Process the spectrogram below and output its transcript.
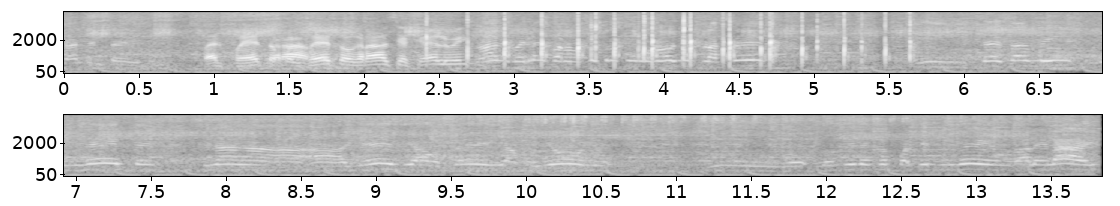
Carmen Taylor. Perfecto, Gracias. perfecto. Gracias, Kelvin. Nada, de verdad, para nosotros es un honor y un placer. Y ustedes saben, mi, gente, sigan a, a a Yendi, a José y a Muñoño. Y no, no olviden compartir el video, dale like.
